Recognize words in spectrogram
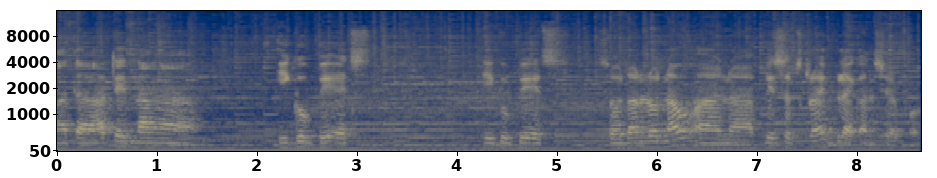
At ah, hatid ng uh, Igov PH. Igov PH. So download now and ah, please subscribe, like and share po.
